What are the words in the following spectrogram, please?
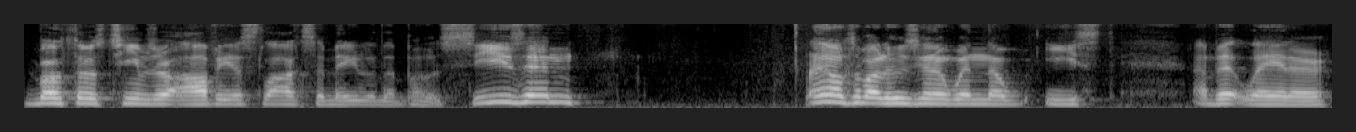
both those teams are obvious locks to make it to the postseason. And I'll talk about who's going to win the East a bit later.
